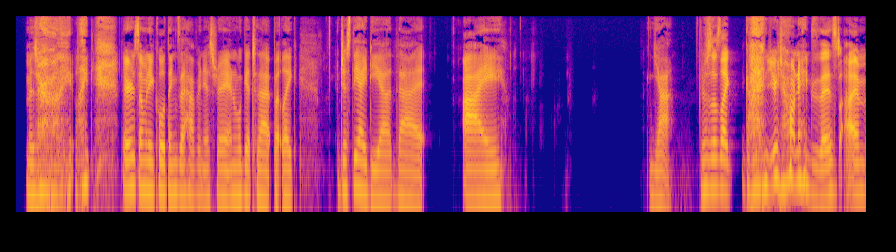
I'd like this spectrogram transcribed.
miserably. like there are so many cool things that happened yesterday and we'll get to that, but like just the idea that I yeah, just was like, God, you don't exist. I'm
